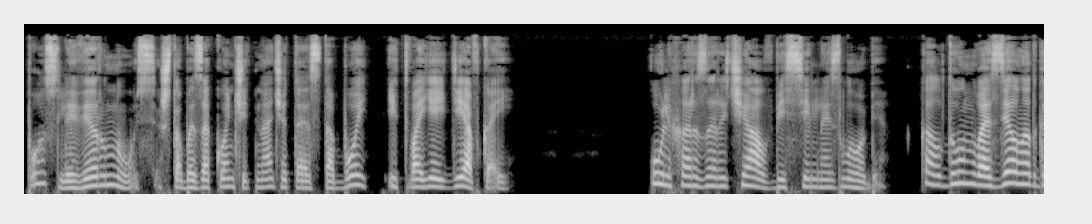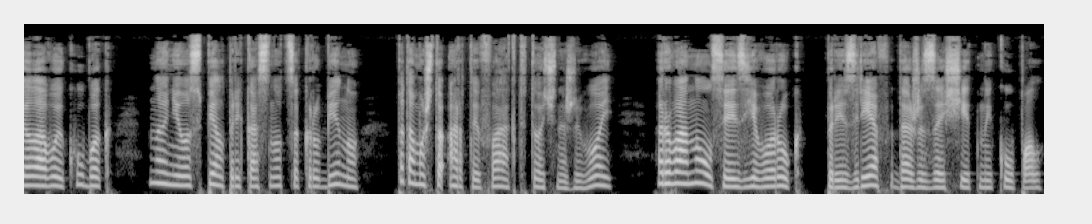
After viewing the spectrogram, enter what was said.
после вернусь, чтобы закончить начатое с тобой и твоей девкой». Ульхар зарычал в бессильной злобе. Колдун воздел над головой кубок, но не успел прикоснуться к рубину, потому что артефакт, точно живой, рванулся из его рук, презрев даже защитный купол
